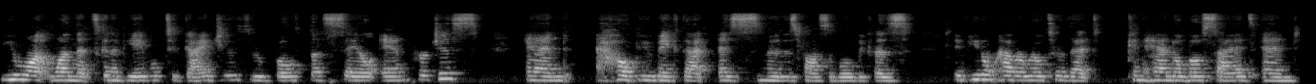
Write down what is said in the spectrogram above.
You want one that's going to be able to guide you through both the sale and purchase and help you make that as smooth as possible because if you don't have a realtor that can handle both sides and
